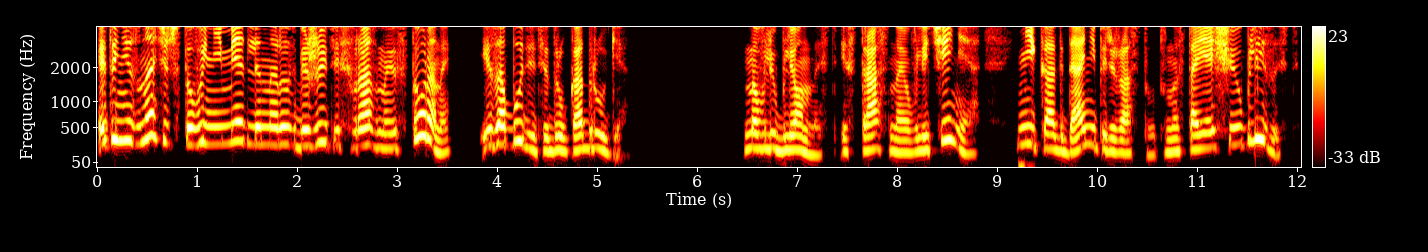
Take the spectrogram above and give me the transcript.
Это не значит, что вы немедленно разбежитесь в разные стороны и забудете друг о друге. Но влюбленность и страстное увлечение никогда не перерастут в настоящую близость,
